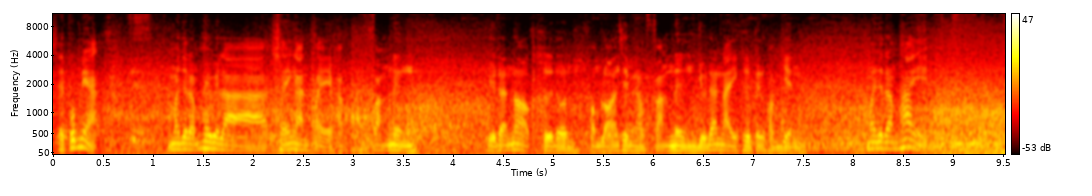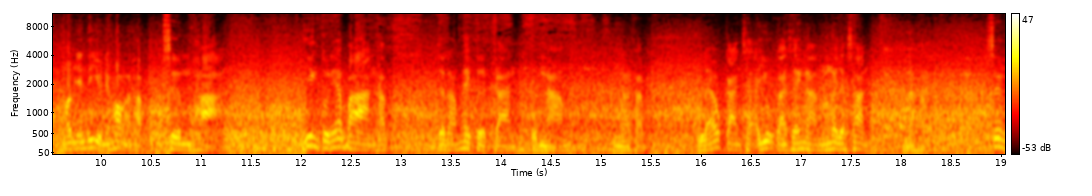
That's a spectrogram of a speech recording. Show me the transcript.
เสร็จปุ๊บเนี่ยมันจะทำให้เวลาใช้งานไปครับ ฝั่งหนึ่งอยู่ด้านนอกคือโดนความร้อนใช่ไหมครับฝั่งหนึ่งอยู่ด้านในคือเป็นความเย็น มันจะทำให้ความเย็นที่อยู่ในห้องครับซึมผ่าน ยิ่งตัวนี้บางครับ จะทำให้เกิดการอมน้ำนะครับ แล้วการใช้อายุการใช้งานมันก็จะสั้นนะครับซึ่ง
